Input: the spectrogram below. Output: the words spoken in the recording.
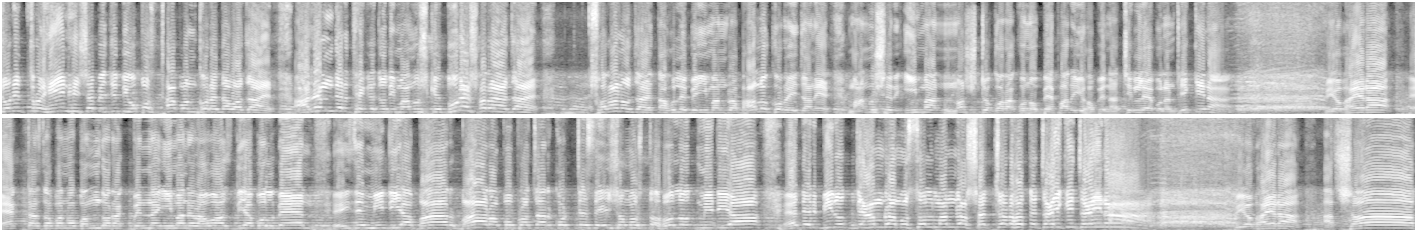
চরিত্রহীন হিসাবে যদি উপস্থাপন করে দেওয়া যায়, আলেমদের থেকে যদি মানুষকে দূরে সরানো যায় সরানো যায়, তাহলে বেঈমানরা ভালো করেই জানে, মানুষের ইমান নষ্ট করা কোনো ব্যাপারই হবে না। চিল্লায় বলেন, ঠিক কি না প্রিয় ভাইয়েরা, একটা জবানও বন্ধ রাখবেন না, ইমানের আওয়াজ দিয়া বলবেন, এই যে মিডিয়া বারবার অপপ্রচার করতেছে, এই সমস্ত হলুদ মিডিয়া, এদের বিরুদ্ধে আমরা মুসলমানরা সোচ্চার হতে চাই কি চাই না? প্রিয় ভাইয়েরা আজ সব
